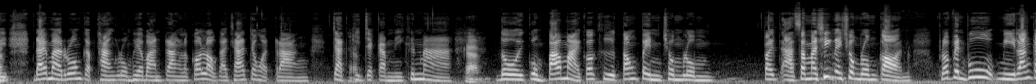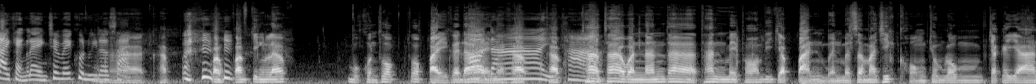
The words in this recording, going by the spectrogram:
ยครัได้มาร่วมกับทางโรงพยาบาลตรัง แล้วก็เหล่ากาชาติจังหวัดตรังจัดครับกิจกรรมนี้ขึ้นมาครับโดยกลุ่มเป้าหมายก็คือต้องเป็นชมรมอ่าสมาชิกในชมรมก่อน เพราะเป็นผู้มีร่างกายแข็งแรงใช่ไหมคุณวีรศักดิ์อ่าครับความความจริงแล้ว บุคคลทั่วทั่วไปก็ได้ก็ได้นะครับครับค่ะถ้าถ้าวันนั้นถ้าท่านไม่พร้อมที่จะปั่นเหมือนเหมือนสมาชิกของชมรมจักรยาน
